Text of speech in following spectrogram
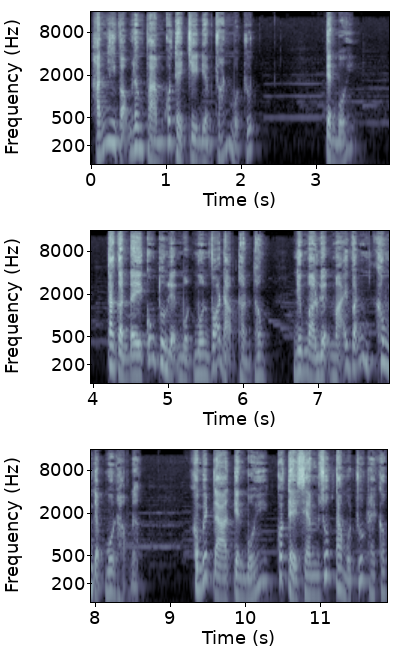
Hắn hy vọng Lâm Phạm có thể chỉ điểm choán một chút. Tiền bối, Ta gần đây cũng tu luyện một môn võ đạo thần thông, Nhưng mà luyện mãi vẫn không nhập môn học được. Không biết là tiền bối Có thể xem giúp ta một chút hay không?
